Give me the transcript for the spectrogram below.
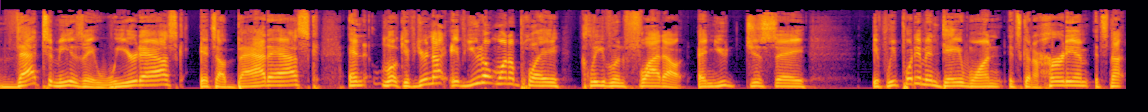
That to me is a weird ask. It's a bad ask. And look, if you're not, if you don't want to play Cleveland flat out and you just say, if we put him in day one, it's going to hurt him. It's not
